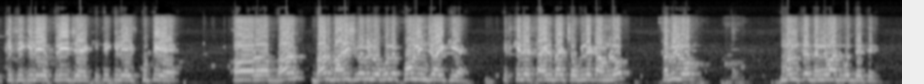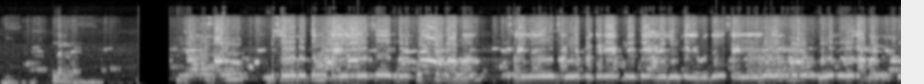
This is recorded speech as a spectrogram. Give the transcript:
किसी के लिए फ्रिज है, किसी के लिए स्कूटी है। और भर भर बारिश में भी लोगों ने फुल एंजॉय किया है। इसके लिए साहिल भाई चौगले का हम लोग, सभी लोग मन से धन्यवाद बोल देते। धन्यवाद। मी सर्वप्रथम साहिलचं एकदम खूप खूप आभार. साहिलला चांगल्या प्रकारे आपल्या इथे आयोजन केल्याबद्दल साहिलला मनपूर्वक आभार करतो.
